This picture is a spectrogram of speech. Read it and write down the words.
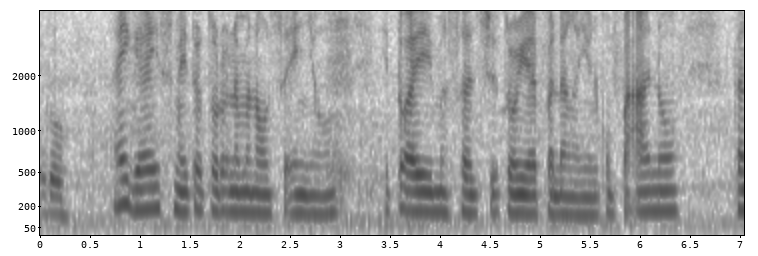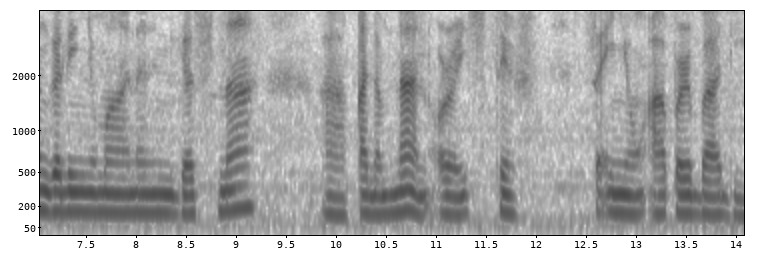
Go. Hi guys, may tuturo naman ako sa inyo. Ito ay massage tutorial pala ngayon kung paano tanggalin yung mga naninigas na ah, kalamnan or stiff sa inyong upper body.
